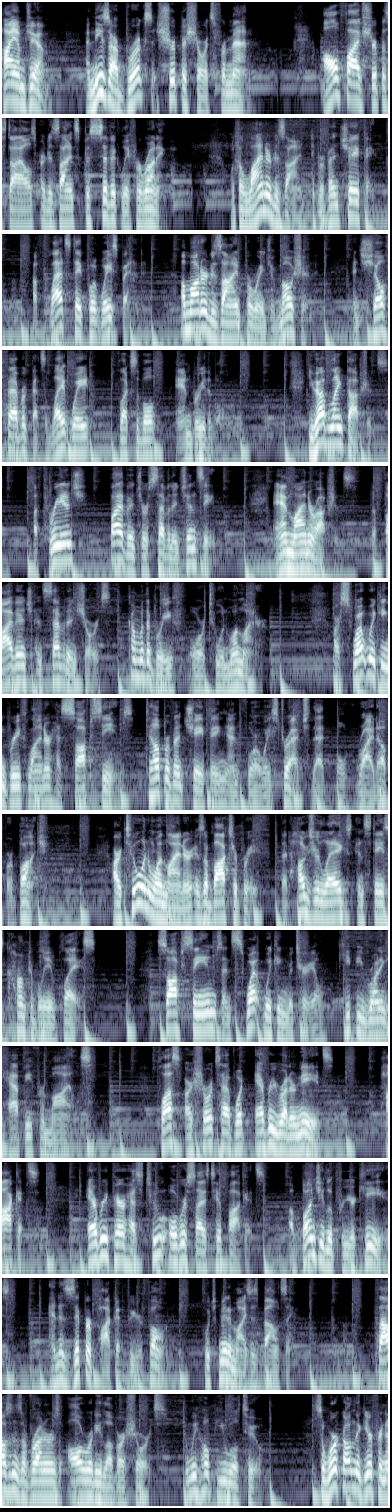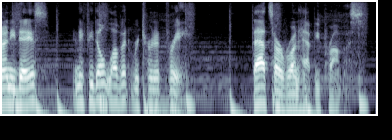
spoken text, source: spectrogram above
Hi, I'm Jim, and these are Brooks Sherpa shorts for men. All five Sherpa styles are designed specifically for running, with a liner design to prevent chafing, a flat stay-put waistband, a modern design for range of motion, and shell fabric that's lightweight, flexible, and breathable. You have length options, a 3-inch, 5-inch, or 7-inch inseam, and liner options. The 5-inch and 7-inch shorts come with a brief or 2-in-1 liner. Our sweat wicking brief liner has soft seams to help prevent chafing and four-way stretch that won't ride up or bunch. Our two-in-one liner is a boxer brief that hugs your legs and stays comfortably in place. Soft seams and sweat wicking material keep you running happy for miles. Plus, our shorts have what every runner needs, pockets. Every pair has two oversized hip pockets, a bungee loop for your keys, and a zipper pocket for your phone, which minimizes bouncing. Thousands of runners already love our shorts, and we hope you will too. So work on the gear for 90 days, and if you don't love it, return it free. That's our Run Happy promise.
